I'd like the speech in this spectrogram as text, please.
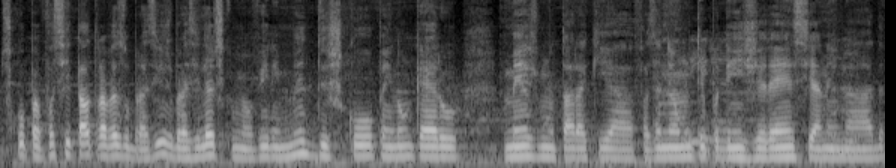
Desculpa, vou citar outra vez o Brasil. Os brasileiros que me ouvirem, me desculpem. Não quero mesmo estar aqui a fazer nenhum tipo de ingerência nem nada.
